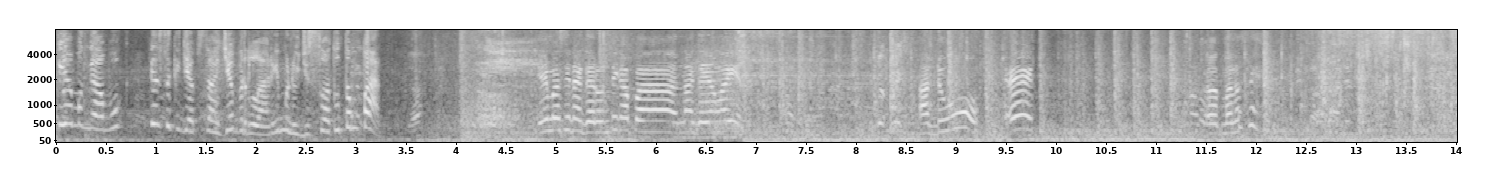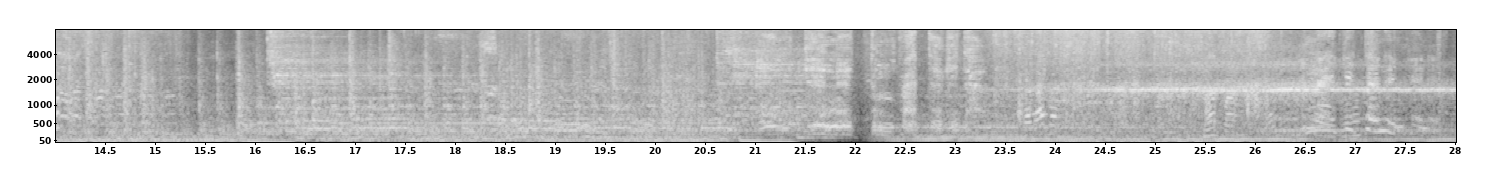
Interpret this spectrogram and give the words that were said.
Dia mengamuk dan sekejap saja berlari menuju suatu tempat. Ini masih naga runting apa naga yang lain? Aduh, eh. Lewat mana sih? Gini tempatnya kita. Apa? Nah kita nih gini.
